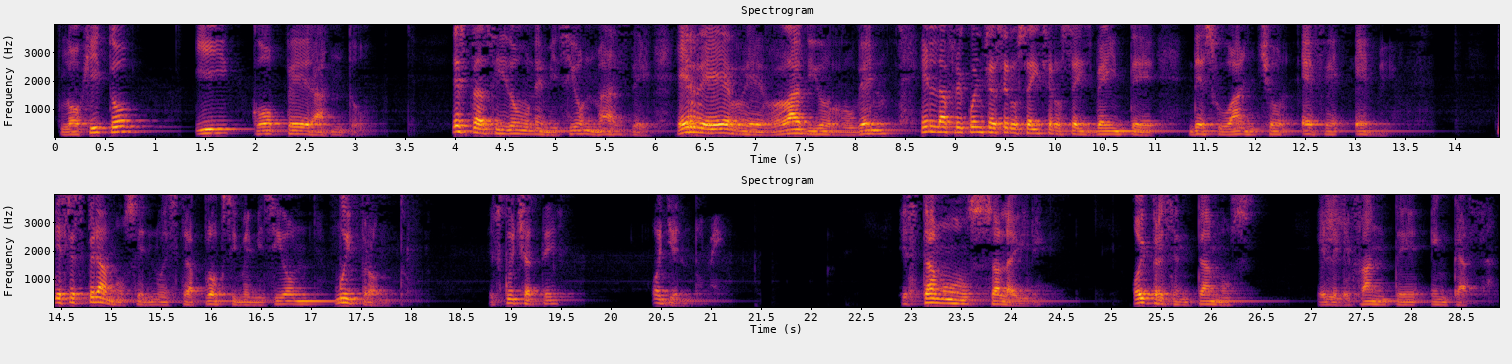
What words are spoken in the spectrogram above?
Flojito y cooperando. Esta ha sido una emisión más de RR Radio Rubén en la frecuencia 060620 de su Anchor FM. Les esperamos en nuestra próxima emisión muy pronto. Escúchate oyéndome. Estamos al aire. Hoy presentamos El elefante en casa.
